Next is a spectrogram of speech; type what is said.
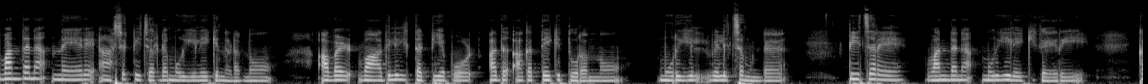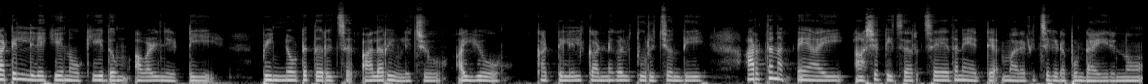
വന്ദന നേരെ ആശ ടീച്ചറുടെ മുറിയിലേക്ക് നടന്നു. അവൾ വാതിലിൽ തട്ടിയപ്പോൾ അത് അകത്തേക്ക് തുറന്നു. മുറിയിൽ വെളിച്ചമുണ്ട്. ടീച്ചറെ വന്ദന മുറിയിലേക്ക് കയറി. കട്ടിലിലേക്ക് നോക്കിയതും അവൾ ഞെട്ടി. പിന്നോട്ട് തെറിച്ച് അലറി വിളിച്ചു. അയ്യോ കട്ടിലിൽ കണ്ണുകൾ തുറിച്ചൊന്തി. അർദ്ധനഗ്നയായി ആശ ടീച്ചർ ചേതനയേറ്റ് മരവിച്ച് കിടപ്പുണ്ടായിരുന്നു.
